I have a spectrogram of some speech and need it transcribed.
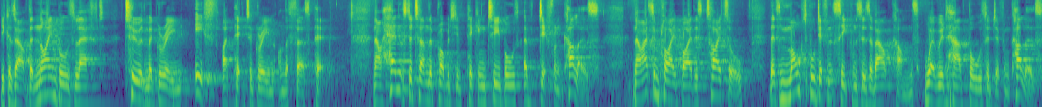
because out of the nine balls left, two of them are green if I picked a green on the first pick. Now hence determine the probability of picking two balls of different colours. Now as implied by this title, there's multiple different sequences of outcomes where we'd have balls of different colours.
